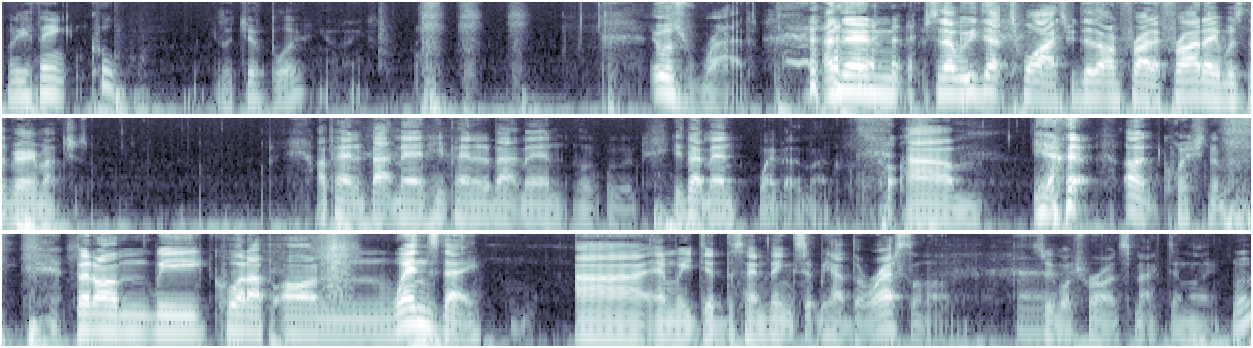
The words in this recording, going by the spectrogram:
What do you think? Cool. He's like, "Do you have blue?" Yeah, thanks. it was rad. And then so that we did that twice. We did that on Friday. Friday was the very much. I painted Batman. He painted a Batman. Look, we're good. He's Batman. Way better than mine. Um, yeah, unquestionably. But on we caught up on Wednesday, uh, and we did the same thing. Except we had the wrestling on. so we watched Raw and SmackDown. Like, hmm?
